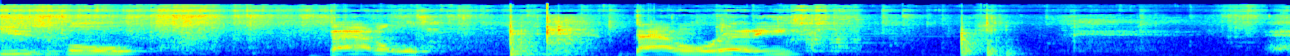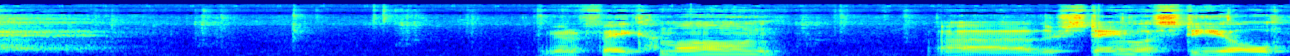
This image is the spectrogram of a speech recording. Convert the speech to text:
usable battle battle ready. We've got a fake hamon. Uh, they're stainless steel,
